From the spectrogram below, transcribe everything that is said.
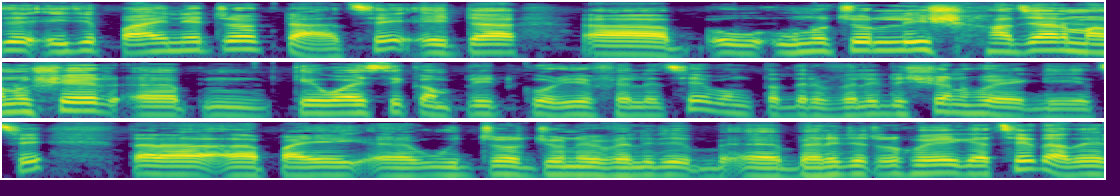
যে এই যে পাই নেটওয়ার্কটা আছে, এটা উনচল্লিশ হাজার মানুষের কেওয়াইসি কমপ্লিট করিয়ে ফেলেছে এবং তাদের ভ্যালিডেশন হয়ে গিয়েছে। তারা পাই উইথড্রর জন্য ভ্যালিডেটর হয়ে গেছে। তাদের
